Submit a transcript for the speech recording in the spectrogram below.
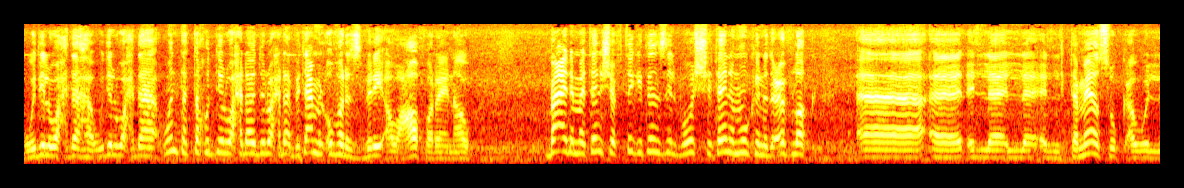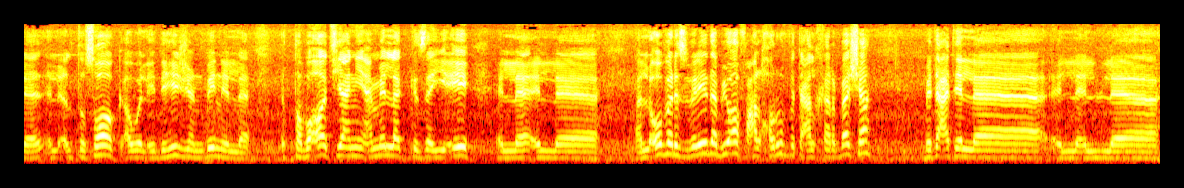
ودي لوحدها ودي لوحدها وانت بتاخد دي لوحدها ودي لوحدها بتعمل overspray أو عفر هنا أهو. بعد ما تنشف تيجي تنزل بوش تاني ممكن يضعف لك التماسك أو ال- الالتصاق أو الإدهيجن بين ال- الطبقات. يعني يعمل لك زي إيه؟ ال- ال- الأوفر سبراي ده بيقف على الحروف بتاع الخربشة بتاعت ال ال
